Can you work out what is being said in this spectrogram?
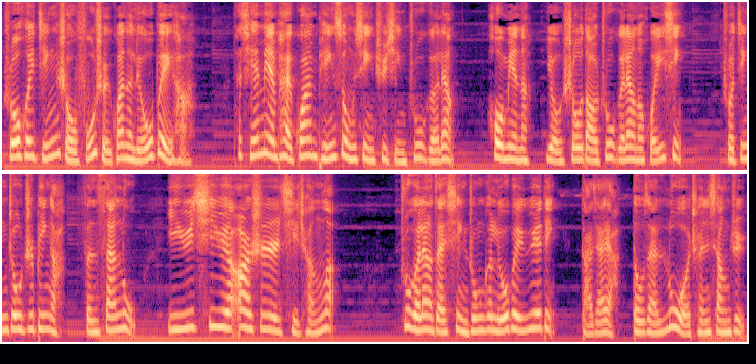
说回紧守浮水关的刘备哈，他前面派关平送信去请诸葛亮，后面呢又收到诸葛亮的回信，说荆州之兵啊分三路。已于七月二十日启程了。诸葛亮在信中跟刘备约定，大家呀都在洛城相聚。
